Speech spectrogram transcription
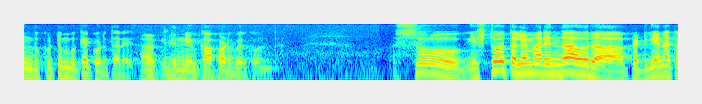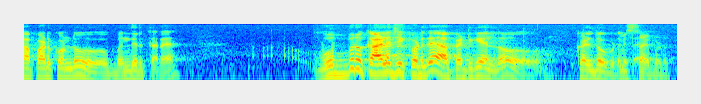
ಒಂದು ಕುಟುಂಬಕ್ಕೆ ಕೊಡ್ತಾರೆ. ಇದನ್ನ ನೀವು ಕಾಪಾಡಬೇಕು ಅಂತ. ಸೊ ಎಷ್ಟೋ ತಲೆಮಾರಿಂದ ಅವರು ಆ ಪೆಟ್ಟಿಗೆನ ಕಾಪಾಡಿಕೊಂಡು ಬಂದಿರ್ತಾರೆ. ಒಬ್ಬರು ಕಾಳಜಿ ಕೊಡದೆ ಆ ಪೆಟ್ಟಿಗೆಯಲ್ಲೂ ಕಳೆದೋಗ್ಬಿಡುತ್ತೆ. ಮಿಸ್ ಆಗಿಬಿಡುತ್ತೆ.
